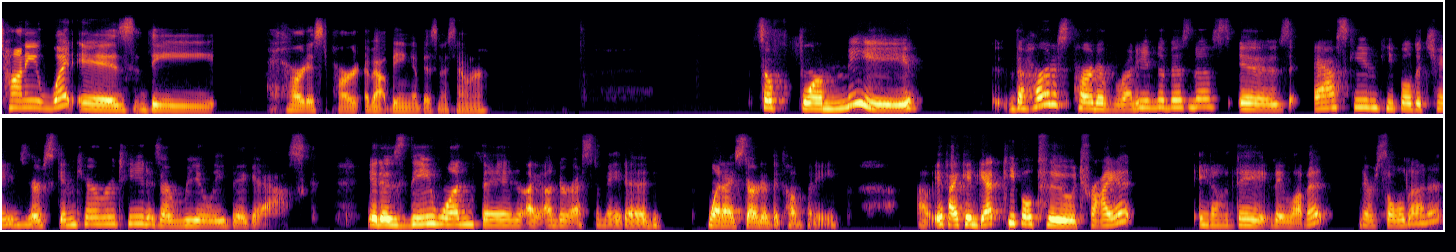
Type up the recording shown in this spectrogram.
Tawni, what is the hardest part about being a business owner? So, for me, the hardest part of running the business is asking people to change their skincare routine is a really big ask. It is the one thing I underestimated when I started the company. Uh, if I can get people to try it, you know, they they love it. They're sold on it.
